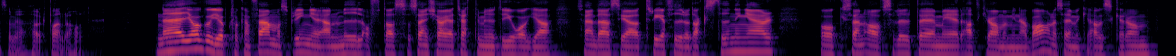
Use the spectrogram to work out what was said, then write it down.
Som jag har hört på andra håll. Nej, jag går ju upp klockan fem och springer en mil oftast och sen kör jag 30 minuter yoga. Sen läser jag tre, fyra dagstidningar och sen avslutar jag med att krama mina barn och säga hur mycket jag älskar dem.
